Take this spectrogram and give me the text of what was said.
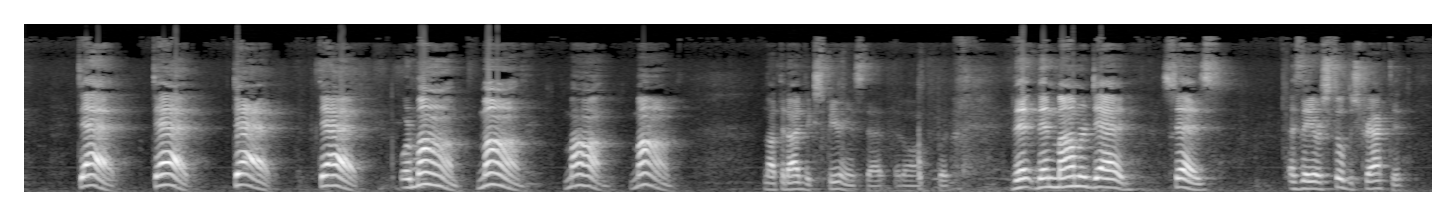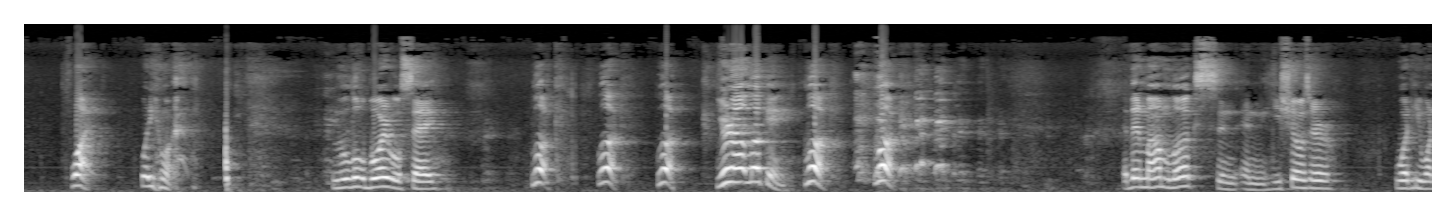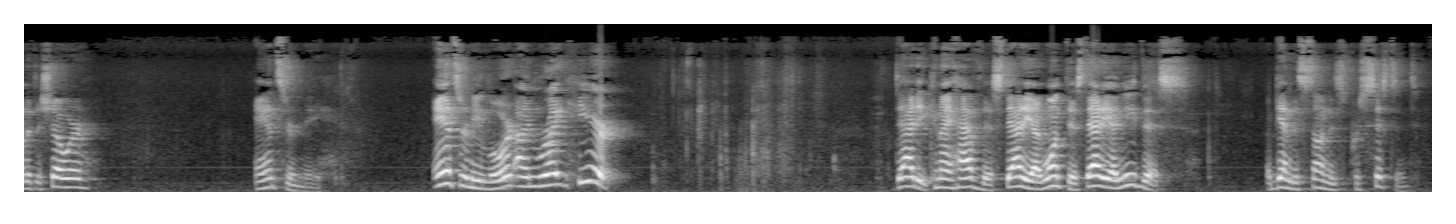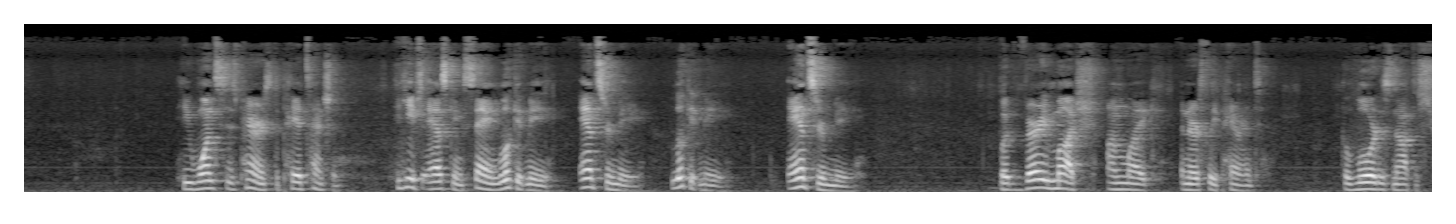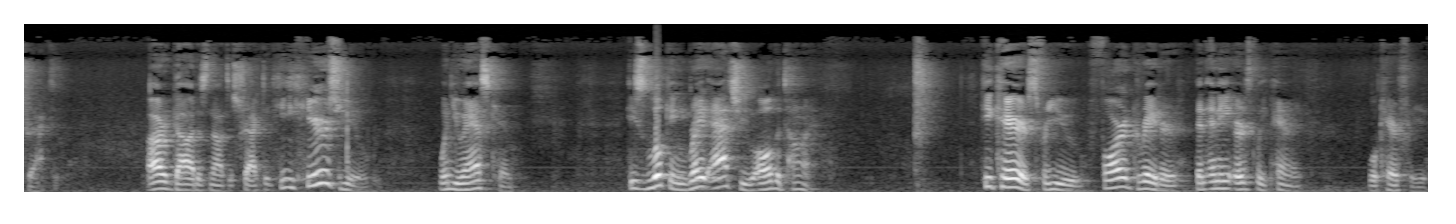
Dad, Dad, Dad, Dad, or Mom, Mom, Mom, Mom. Not that I've experienced that at all, but then, then mom or dad says, as they are still distracted, What? What do you want? And the little boy will say, Look, look, look. You're not looking. Look, look. And then mom looks and, and he shows her what he wanted to show her. Answer me. Answer me, Lord. I'm right here. Daddy, can I have this? Daddy, I want this. Daddy, I need this. Again, the son is persistent. He wants his parents to pay attention. He keeps asking, saying, Look at me, answer me, look at me, answer me. But very much unlike an earthly parent, the Lord is not distracted. Our God is not distracted. He hears you when you ask Him, He's looking right at you all the time. He cares for you far greater than any earthly parent will care for you.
